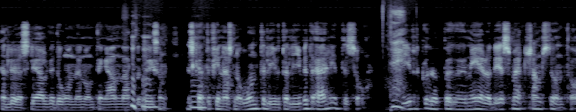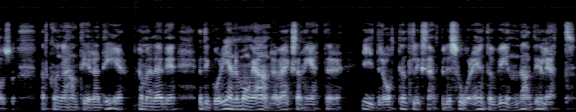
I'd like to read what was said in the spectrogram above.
en löslig Alvedon än någonting annat. Och det, liksom, det ska mm. inte finnas något ont i livet och livet är inte så. Livet går upp och ner och det är smärtsamt stundtals. Att kunna hantera det. Jag menar det, det går igen i många andra verksamheter. Idrotten till exempel, det svåra är inte att vinna, det är lätt.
